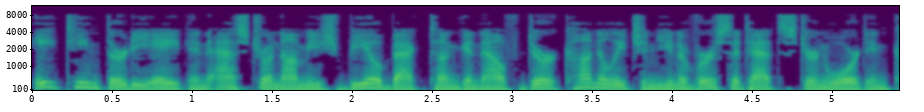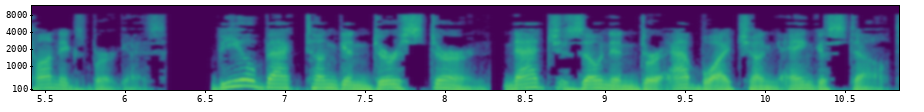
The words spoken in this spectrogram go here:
1838 in Astronomische Beobachtungen auf der Königlichen Universitätssternwarte in Königsberg as Beobachtungen der Stern, nach Zonen der Abweichung angestellt.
